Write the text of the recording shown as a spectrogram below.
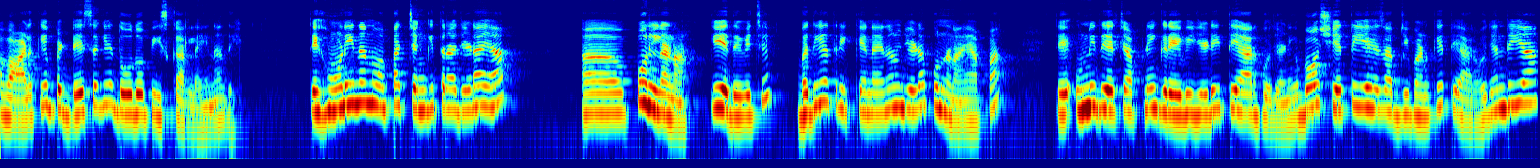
ਉਬਾਲ ਕੇ ਵੱਡੇ ਸਗੇ ਦੋ ਦੋ ਪੀਸ ਕਰ ਲਏ ਇਹਨਾਂ ਦੇ। ਤੇ ਹੁਣ ਇਹਨਾਂ ਨੂੰ ਆਪਾਂ ਚੰਗੀ ਤਰ੍ਹਾਂ ਜਿਹੜਾ ਆ ਭੁੰਨ ਲੈਣਾ ਘੇ ਦੇ ਵਿੱਚ। ਵਧੀਆ ਤਰੀਕੇ ਨਾਲ ਇਹਨਾਂ ਨੂੰ ਜਿਹੜਾ ਭੁੰਨਣਾ ਆ ਆਪਾਂ ਤੇ ਉਨੀ ਦੇਰ ਚ ਆਪਣੀ ਗ੍ਰੇਵੀ ਜਿਹੜੀ ਤਿਆਰ ਹੋ ਜਾਣੀ ਹੈ ਬਹੁਤ ਛੇਤੀ ਇਹ ਸਬਜ਼ੀ ਬਣ ਕੇ ਤਿਆਰ ਹੋ ਜਾਂਦੀ ਆ।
